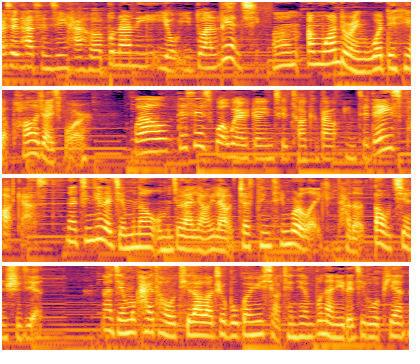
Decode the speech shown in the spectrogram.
而且他曾经还和布兰妮有一段恋情。Um, I'm wondering what did he apologize for? Well, this is what we're going to talk about in today's podcast. 那今天的节目呢，我们就来聊一聊 Justin Timberlake 他的道歉事件。那节目开头提到了这部关于小甜甜布兰妮的纪录片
